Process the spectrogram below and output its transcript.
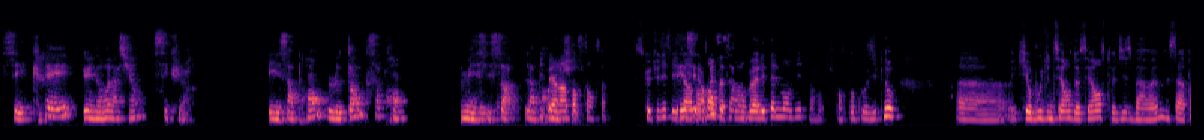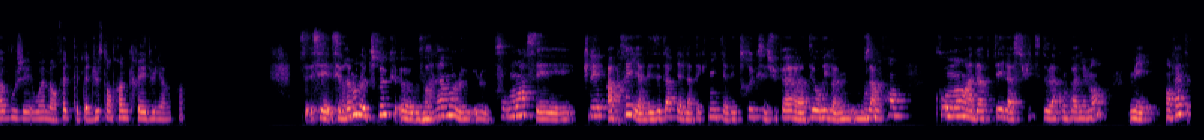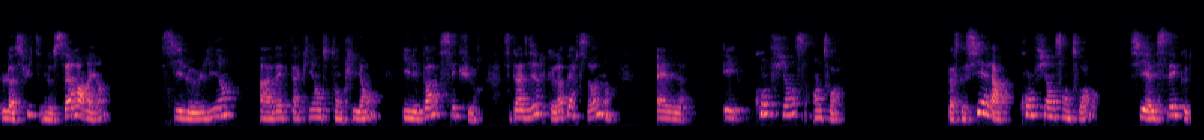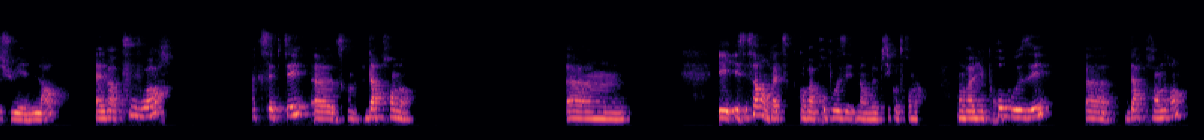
c'est créer une relation sécure. Et ça prend le temps que ça prend. Mais c'est hyper, ça, la hyper première chose. important, ça. Ce que tu dis, c'est hyper en important fait, parce qu'on veut aller tellement vite. Alors, je pense beaucoup aux hypnos, euh, qui, au bout d'une séance de séance, te disent, bah ouais, mais ça n'a pas bougé. Ouais, mais en fait, tu es peut-être juste en train de créer du lien, quoi. C'est vraiment le truc, euh, vraiment, le, le- pour moi, c'est clé. Après, il y a des étapes, il y a de la technique, il y a des trucs, c'est super. La théorie va nous Mhm. apprendre comment adapter la suite de l'accompagnement. Mais en fait, la suite ne sert à rien si le lien avec ta cliente, ton client, il n'est pas sécure. C'est-à-dire que la personne, elle ait confiance en toi. Parce que si elle a confiance en toi, si elle sait que tu es là, elle va pouvoir accepter euh, d'apprendre. Euh, et et c'est ça, en fait, qu'on va proposer dans le psychotrauma. On va lui proposer euh, d'apprendre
